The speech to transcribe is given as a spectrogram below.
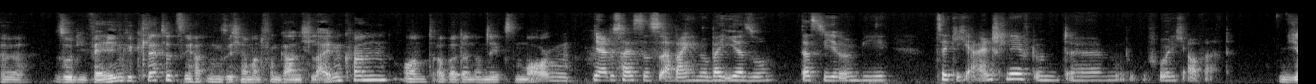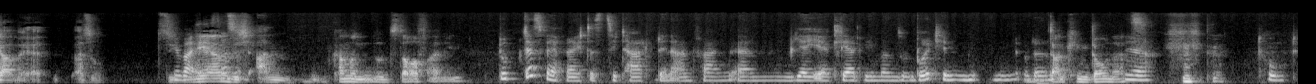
äh, so die Wellen geklettet. Sie hatten sich am Anfang gar nicht leiden können und aber dann am nächsten Morgen ja, das heißt, das ist aber eigentlich nur bei ihr so, dass sie irgendwie zickig einschläft und ähm, fröhlich aufwacht. Ja, aber er, also sie Ja, nähern sich an. Kann man uns darauf einigen? Du, das wäre vielleicht das Zitat für den Anfang. Ähm, wie er ihr erklärt, wie man so ein Brötchen oder Dunkin' Donuts. ja tunkt.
